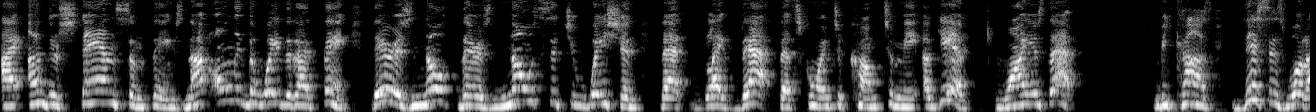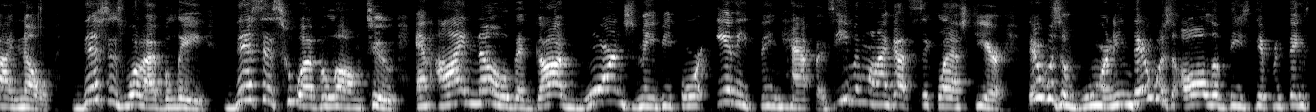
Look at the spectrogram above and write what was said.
I understand some things, not only the way that I think. There is no, there's no situation that like that that's going to come to me again. Why is that? Because this is what I know. This is what I believe. This is who I belong to. And I know that God warns me before anything happens. Even when I got sick last year, there was a warning. There was all of these different things.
